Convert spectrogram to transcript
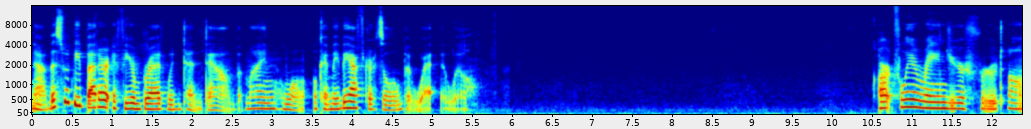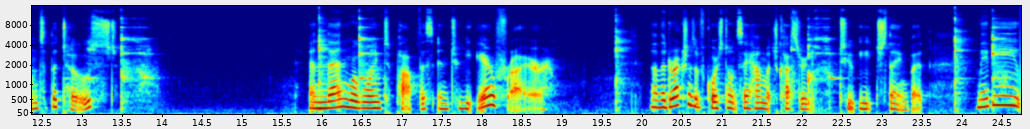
Now this would be better if your bread would dent down, but mine won't. Okay, maybe after it's a little bit wet, it will. Artfully arrange your fruit onto the toast. And then we're going to pop this into the air fryer. Now the directions of course don't say how much custard to each thing, but maybe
